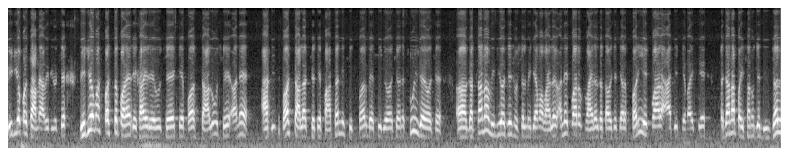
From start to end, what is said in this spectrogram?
વીડિયો પણ સામે આવી રહ્યો છે. વિડીયોમાં સ્પષ્ટપણે દેખાઈ રહ્યું છે કે બસ ચાલુ છે અને આ બસ ચાલક છે તે પાછળની સીટ પર બેસી ગયો છે અને સૂઈ ગયો છે. ઘટનાના વીડિયો છે સોશિયલ મીડિયામાં વાયરલ, અનેકવાર વાયરલ થતા હોય છે, ત્યારે ફરી એકવાર આ જે કહેવાય કે પ્રજાના પૈસાનું જે ડીઝલ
